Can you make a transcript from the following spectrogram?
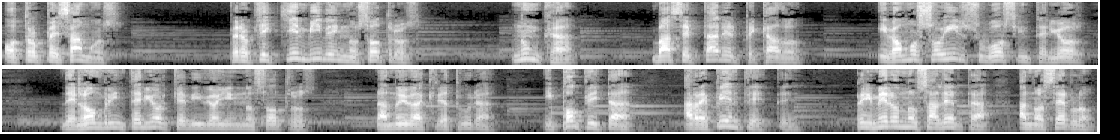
o tropezamos, pero que quien vive en nosotros nunca va a aceptar el pecado y vamos a oír su voz interior del hombre interior que vive hoy en nosotros, la nueva criatura. Hipócrita, arrepiéntete. Primero nos alerta a no hacerlo,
